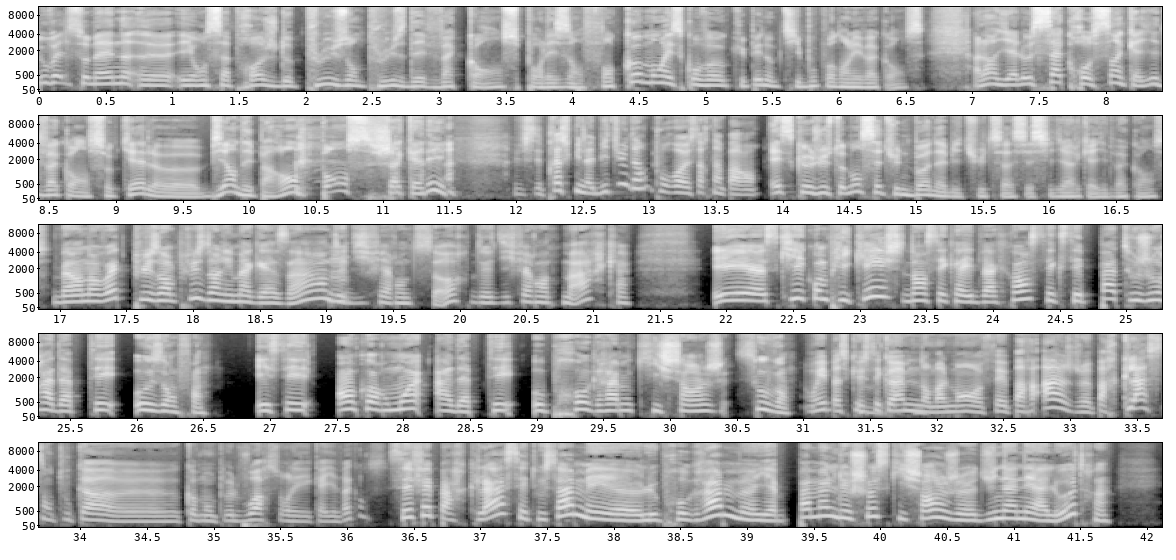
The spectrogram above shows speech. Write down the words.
Nouvelle semaine euh, et on s'approche de plus en plus des vacances pour les enfants. Comment est-ce qu'on va occuper nos petits bouts pendant les vacances? Alors il y a le sacro-saint cahier de vacances auquel euh, bien des parents pensent chaque année. C'est presque une habitude hein, pour euh, certains parents. Est-ce que justement c'est une bonne habitude ça, Cécilia, le cahier de vacances? Ben, on en voit de plus en plus dans les magasins de Mm. différentes sortes, de différentes marques. Et euh, ce qui est compliqué dans ces cahiers de vacances, c'est que c'est pas toujours adapté aux enfants. Et c'est encore moins adapté aux programmes qui changent souvent. Oui, parce que c'est quand même normalement fait par âge, par classe en tout cas, euh, comme on peut le voir sur les cahiers de vacances. C'est fait par classe et tout ça, mais euh, le programme, il y a pas mal de choses qui changent d'une année à l'autre.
